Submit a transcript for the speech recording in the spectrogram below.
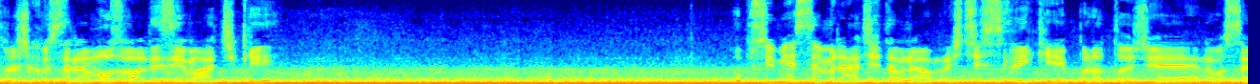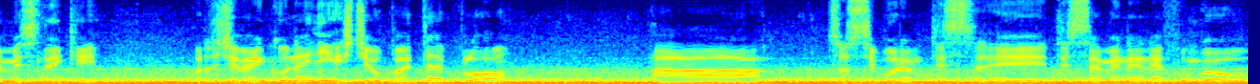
Trošku se nám ozvaly zimačky. Upřímně jsem rád, že tam nemám ještě slíky, protože, nebo se mi slíky, protože venku není ještě úplně teplo a co si budem, ty, ty seminy nefungují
